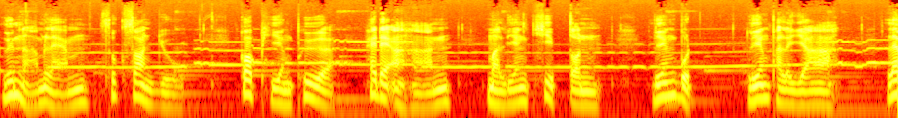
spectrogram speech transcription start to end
หรือหนามแหลมซุกซ่อนอยู่ ก็เพียงเพื่อให้ได้อาหาร มาเลี้ยงชีพตน เลี้ยงบุตร เลี้ยงภรรยา และ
